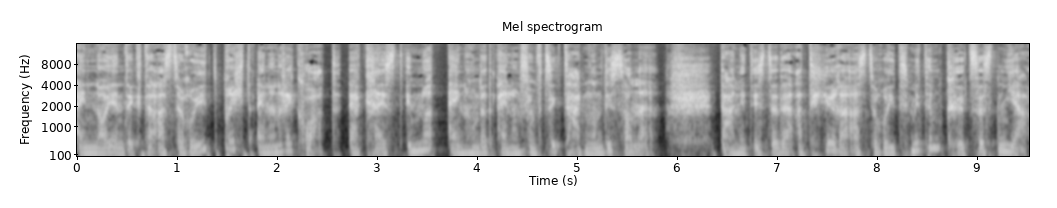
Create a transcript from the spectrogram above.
Ein neu entdeckter Asteroid bricht einen Rekord. Er kreist in nur 151 Tagen um die Sonne. Damit ist er der Atira-Asteroid mit dem kürzesten Jahr.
